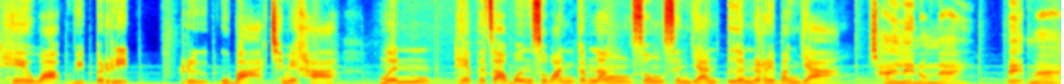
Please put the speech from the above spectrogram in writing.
เทววิปริต หรืออุบาทใช่ไหมคะ เหมือนเทพเจ้าบนสวรรค์กำลังส่งสัญญาณเตือนอะไรบางอย่าง ใช่เลยน้องนาย เป๊ะมาก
